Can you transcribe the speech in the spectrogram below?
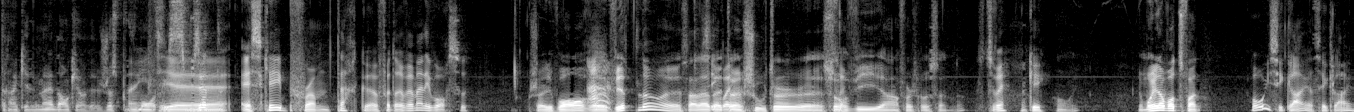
tranquillement. Donc, euh, juste pour vous montrer. si vous êtes... Euh, Escape from Tarkov. Faudrait vraiment aller voir ça. Je vais aller voir euh, ah! vite, là. Ça a l'air d'être un shooter survie en first person. Si tu veux. OK. Oh, oui. Il y a moyen d'avoir du fun. Oh, oui, c'est clair, c'est clair.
